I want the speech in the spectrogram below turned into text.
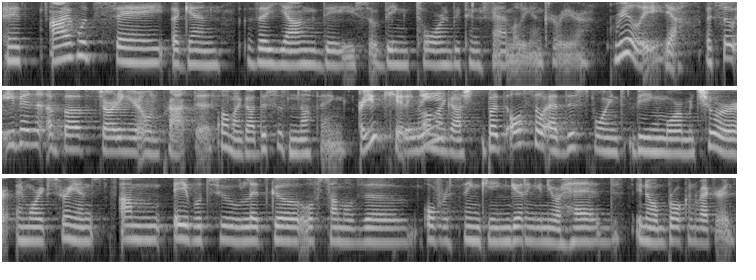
It, I would say again, the young days of being torn between family and career. Really? Yeah. So even above starting your own practice. oh my god, this is nothing. Are you kidding me? Oh my gosh. But also at this point, being more mature and more experienced, I'm able to let go of some of the overthinking, getting in your head, you know, broken record.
